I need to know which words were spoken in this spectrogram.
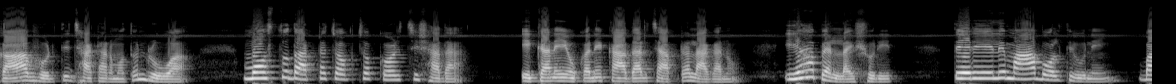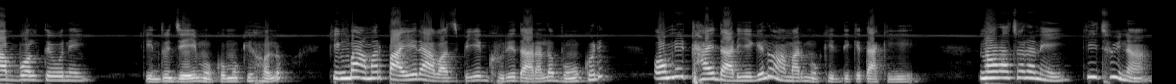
গা ভর্তি ঝাঁটার মতন রোয়া। মস্ত দাঁতটা চকচক করছে সাদা। এখানে ওখানে কাদার চাপটা লাগানো। ইহা পেল্লায় শরীর। তেরে এলে মা বলতেও নেই, বাপ বলতেও নেই। কিন্তু যেই মুখোমুখি হলো কিংবা আমার পায়ের আওয়াজ পেয়ে ঘুরে দাঁড়াল বউ করে, অমনি ঠায় দাঁড়িয়ে গেল আমার মুখের দিকে তাকিয়ে। নড়াচড়া নেই, কিছুই না।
